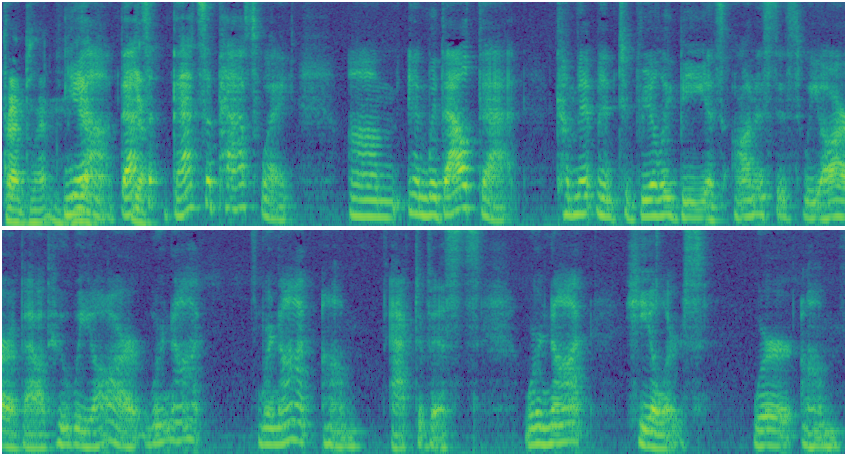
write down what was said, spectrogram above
Brad Blanton. Yeah, yeah. that's yeah. that's a pathway. Um, and without that commitment to really be as honest as we are about who we are, we're not we're not um, activists. We're not healers. We're um,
